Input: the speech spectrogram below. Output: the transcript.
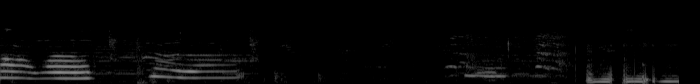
Mm-hmm. mm-hmm, mm-hmm.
